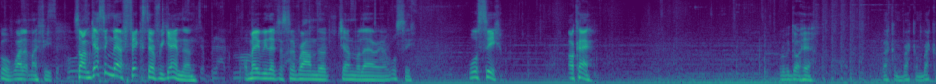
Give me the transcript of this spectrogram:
Cool, right at my feet. So I'm guessing they're fixed every game then. Or maybe they're just around the general area. We'll see. We'll see. Okay. What do we got here? Wreck 'em, wreck.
